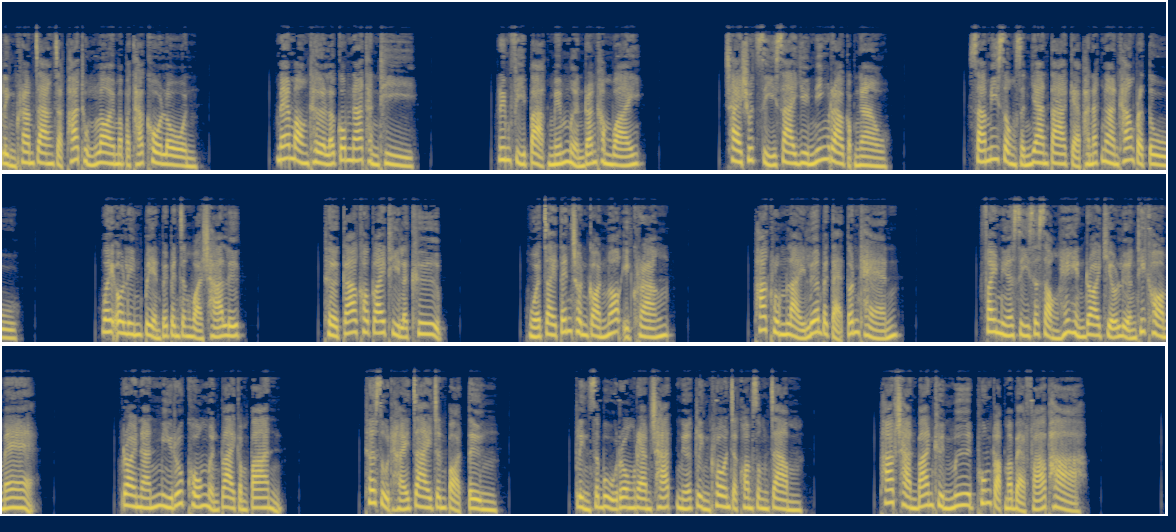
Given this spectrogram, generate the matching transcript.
กลิ่นครามจางจากผ้าถุงลอยมาปะทะโคโลน แม่มองเธอแล้วก้มหน้าทันที ริมฝีปากเม้มเหมือนรั้งคำไว้ ชายชุดสีทรายยืนนิ่งราวกับเงา สามีส่งสัญญาณตาแก่พนักงานข้างประตู ไวโอลินเปลี่ยนไปเป็นจังหวะช้าลึก เธอก้าวเข้าใกล้ทีละคืบ หัวใจเต้นชนก่อนงอกอีกครั้ง ผ้าคลุมไหล่เลื่อนไปแตะต้นแขน ไฟเหนือสีสะส่องให้เห็นรอยเขียวเหลืองที่คอแม่ รอยนั้นมีรูปโค้งเหมือนปลายกำปั้น เธอสูดหายใจจนปอดตึง กลิ่นสบู่โรงแรมชัดเหนือกลิ่นโคลนจากความทรงจำ ภาพชานบ้านคืนมืดพุ่งกลับมาแบบฟ้าผ่า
